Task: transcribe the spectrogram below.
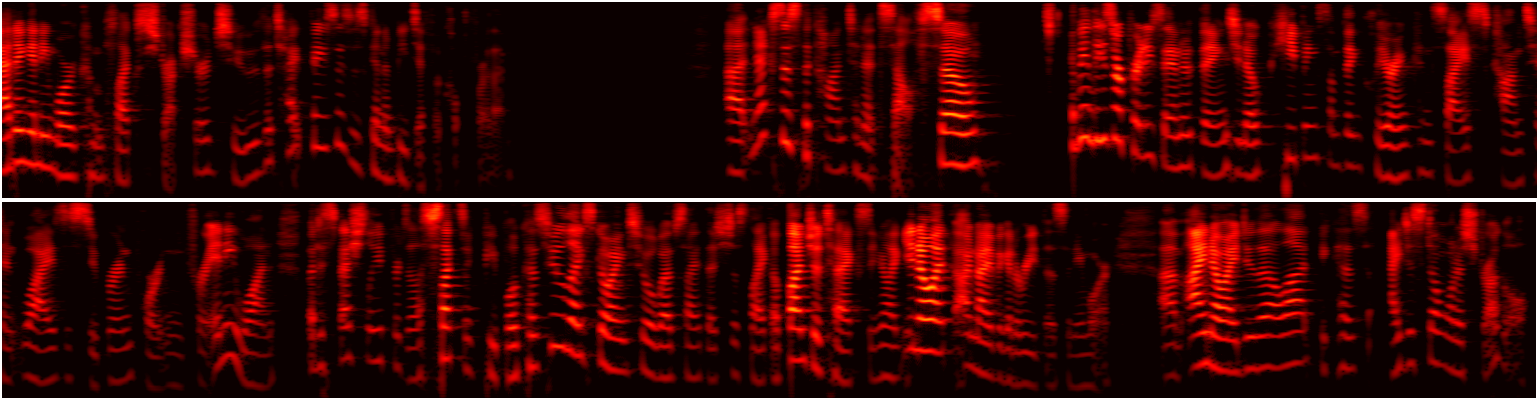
adding any more complex structure to the typefaces is going to be difficult for them. Uh, next is the content itself. So I mean, these are pretty standard things. You know, keeping something clear and concise content-wise is super important for anyone, but especially for dyslexic people, because who likes going to a website that's just like a bunch of text and you're like, you know what, I'm not even gonna read this anymore. Um, I know I do that a lot because I just don't wanna struggle.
